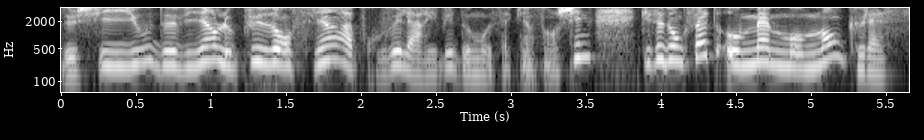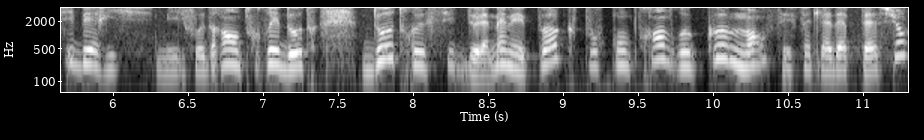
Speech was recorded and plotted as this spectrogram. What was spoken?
de Shiyu devient le plus ancien à prouver l'arrivée d'Homo sapiens en Chine, qui s'est donc faite au même moment que la Sibérie. Mais il faudra en trouver d'autres, d'autres sites de la même époque pour comprendre comment s'est faite l'adaptation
